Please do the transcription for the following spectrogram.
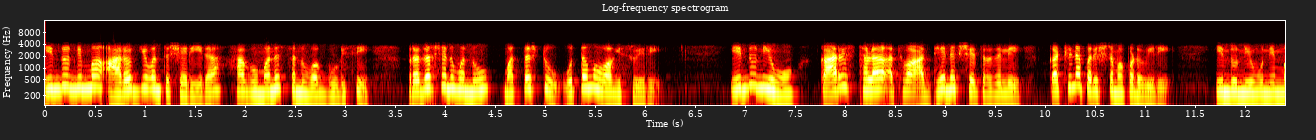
ಇಂದು ನಿಮ್ಮ ಆರೋಗ್ಯವಂತ ಶರೀರ ಹಾಗೂ ಮನಸ್ಸನ್ನು ಒಗ್ಗೂಡಿಸಿ ಪ್ರದರ್ಶನವನ್ನು ಮತ್ತಷ್ಟು ಉತ್ತಮವಾಗಿಸುವಿರಿ. ಇಂದು ನೀವು ಕಾರ್ಯಸ್ಥಳ ಅಥವಾ ಅಧ್ಯಯನ ಕ್ಷೇತ್ರದಲ್ಲಿ ಕಠಿಣ ಪರಿಶ್ರಮ ಪಡುವಿರಿ. ಇಂದು ನೀವು ನಿಮ್ಮ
